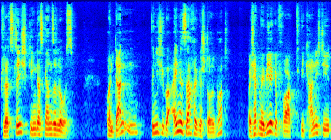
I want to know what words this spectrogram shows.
plötzlich ging das Ganze los. Und dann bin ich über eine Sache gestolpert, weil ich habe mir wieder gefragt, wie kann ich die,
